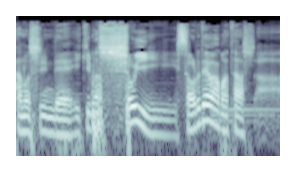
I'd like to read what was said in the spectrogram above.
楽しんでいきましょい。それではまた明日。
